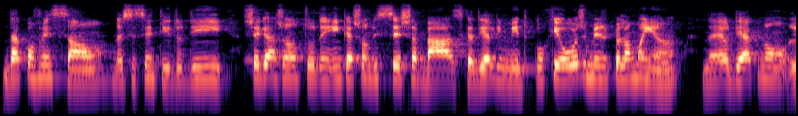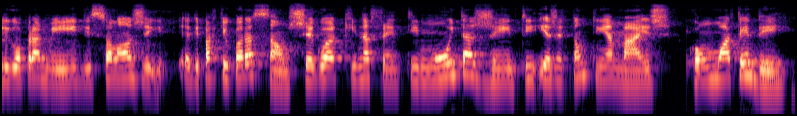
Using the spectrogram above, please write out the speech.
da convenção, nesse sentido de chegar junto em questão de cesta básica, de alimento, porque hoje mesmo pela manhã né? O diácono ligou para mim e disse: Solange, é de partir o coração. Chegou aqui na frente muita gente e a gente não tinha mais como atender.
